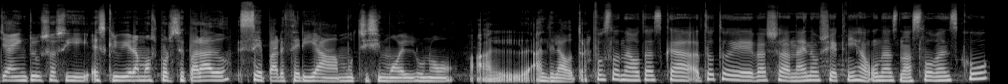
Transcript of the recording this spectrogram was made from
Ya incluso si escribiéramos por separado, se parecería muchísimo el uno al, al de la otra. Posledná otázka. Toto je vaša najnovšia kniha u nás na Slovensku.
